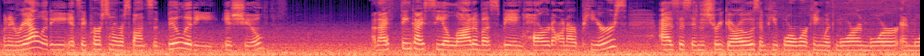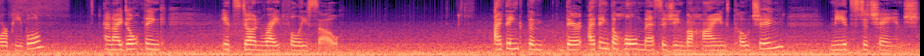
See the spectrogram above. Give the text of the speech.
When in reality, it's a personal responsibility issue. And I think I see a lot of us being hard on our peers as this industry grows and people are working with more and more and more people. And I don't think it's done rightfully so. I think the there I think the whole messaging behind coaching needs to change.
